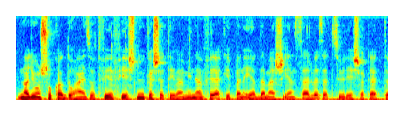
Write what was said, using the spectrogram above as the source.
nagyon sokat dohányzott férfi és nők esetében mindenféleképpen érdemes ilyen szervezett szűréseket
